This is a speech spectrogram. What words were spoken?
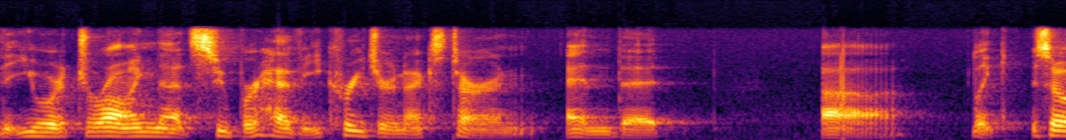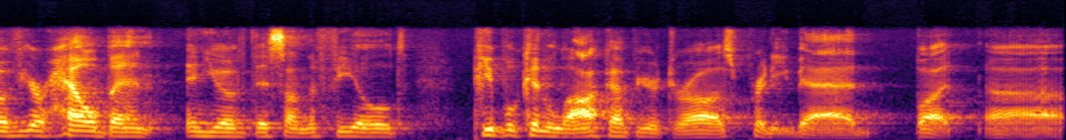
that you are drawing that super heavy creature next turn, and that uh, like so if you're hellbent and you have this on the field, people can lock up your draws pretty bad, but uh,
